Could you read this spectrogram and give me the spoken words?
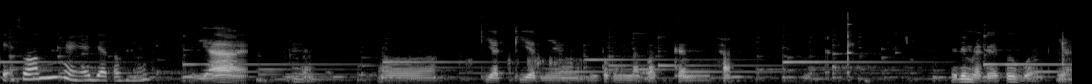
kayak suaminya ya jatuhnya ya uh, kiat-kiatnya untuk mendapatkan hak. Jadi mereka itu buat ya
